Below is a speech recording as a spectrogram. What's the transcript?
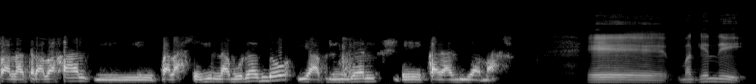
para trabajar y para seguir laburando y aprender eh, cada día más. Eh, Mackendy,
